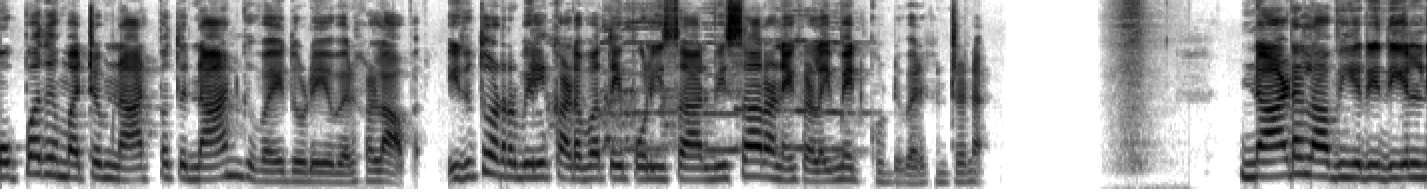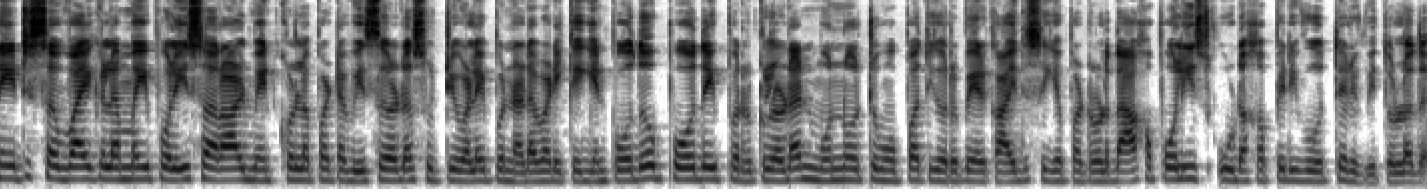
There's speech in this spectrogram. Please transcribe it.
முப்பது மற்றும் நாற்பத்தி நான்கு வயதுடையவர்கள் ஆவர். இது தொடர்பில் கடவத்தை போலீசார் விசாரணைகளை மேற்கொண்டு வருகின்றனர். நாடளாவிய ரீதியில் நேற்று செவ்வாய்க்கிழமை போலீசாரால் மேற்கொள்ளப்பட்ட விசேட சுற்றி வளைப்பு நடவடிக்கையின் போது போதைப் பொருட்களுடன் முன்னூற்று முப்பத்தி ஒரு பேர் கைது செய்யப்பட்டுள்ளதாக போலீஸ் ஊடகப் பிரிவு தெரிவித்துள்ளது.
